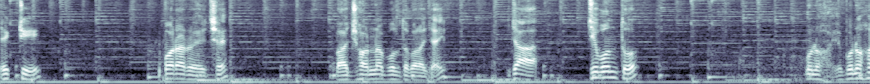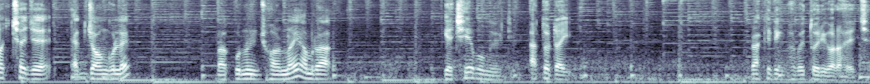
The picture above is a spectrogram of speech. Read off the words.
একটি পড়া রয়েছে। বা ঝর্ণা বলতে পারা যায়, যা জীবন্ত মনে হয়। মনে হচ্ছে যে এক জঙ্গলে বা কোনো ঝর্ণায় আমরা গেছি এবং এটি এতটাই প্রাকৃতিকভাবে তৈরি করা হয়েছে।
